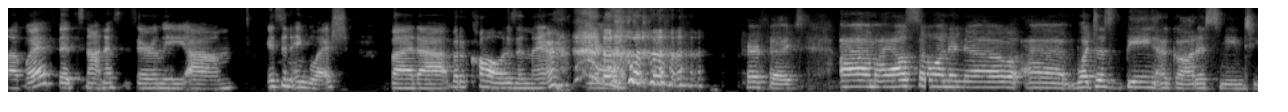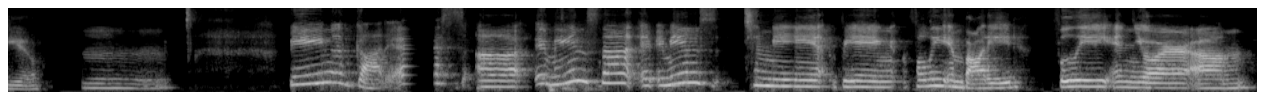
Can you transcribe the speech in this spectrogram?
love with. It's not necessarily um, it's in English, but uh, but Akal is in there. Yeah. Perfect. Um, I also want to know uh, what does being a goddess mean to you? Mm. Being a goddess, uh, it means that it, it means to me being fully embodied, fully in your um,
